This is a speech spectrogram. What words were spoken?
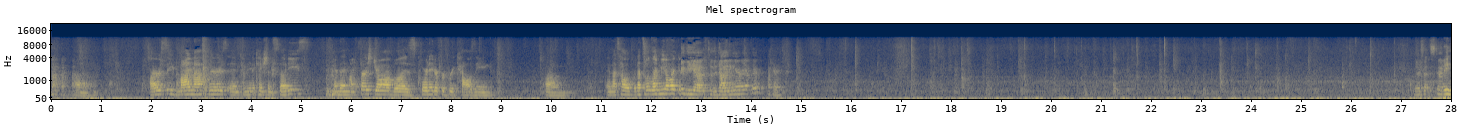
Um, I received my master's in communication studies, Mhm. and then my first job was coordinator for Greek housing. Um, and that's how that's what led me to work. To the uh, to the dining area up there. Okay. There's that study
